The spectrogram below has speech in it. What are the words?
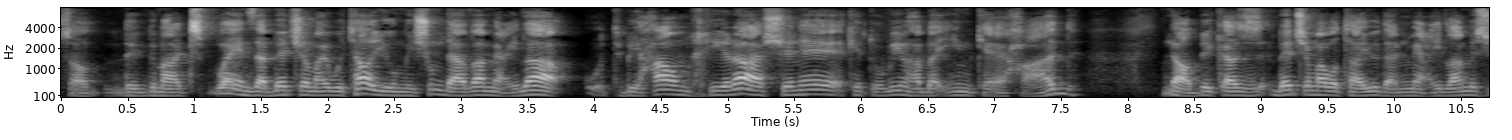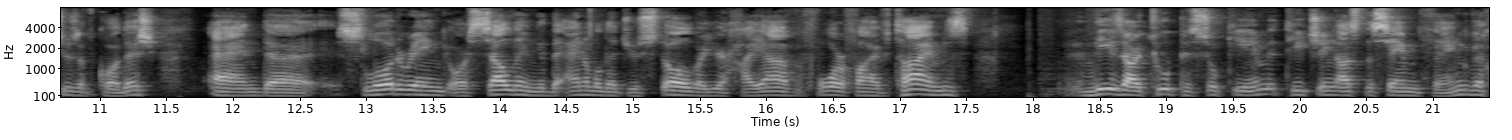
So the Gemara explains that Bet Shammai would tell you mishum da'ava me'ila haum chira shene ketuvim habaim ke'ehad. No, because Bet Shammai will tell you that me'ila misuse of kodesh and uh, slaughtering or selling the animal that you stole where you're hayav four or five times, these are two pesukim teaching us the same thing. And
